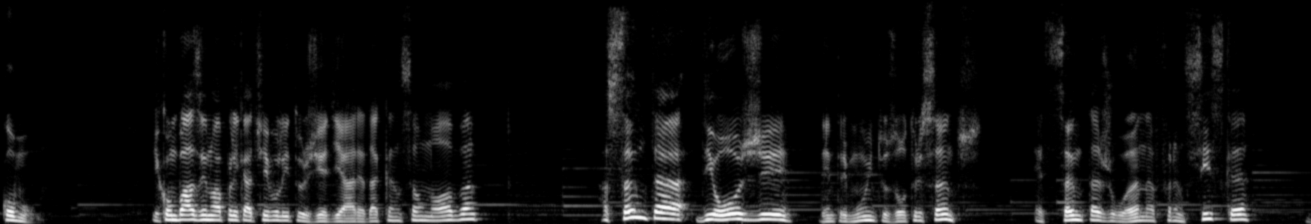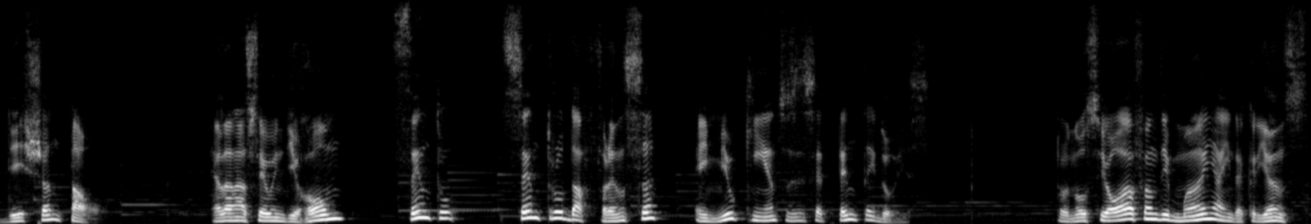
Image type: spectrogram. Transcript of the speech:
Comum. E com base no aplicativo Liturgia Diária da Canção Nova, a santa de hoje, dentre muitos outros santos, é Santa Joana Francisca de Chantal. Ela nasceu em Dijon, centro, centro da França, em 1572. Tornou-se órfã de mãe ainda criança.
